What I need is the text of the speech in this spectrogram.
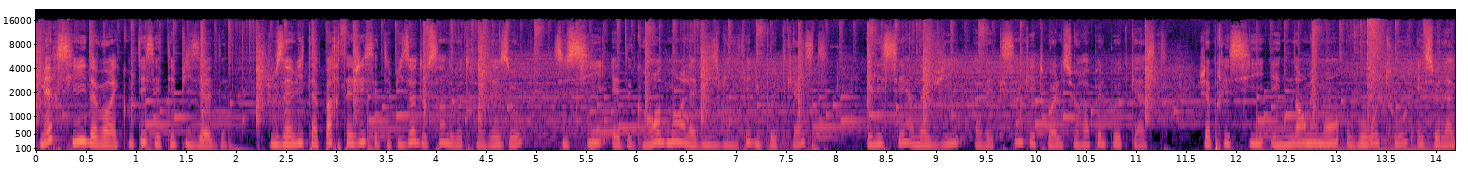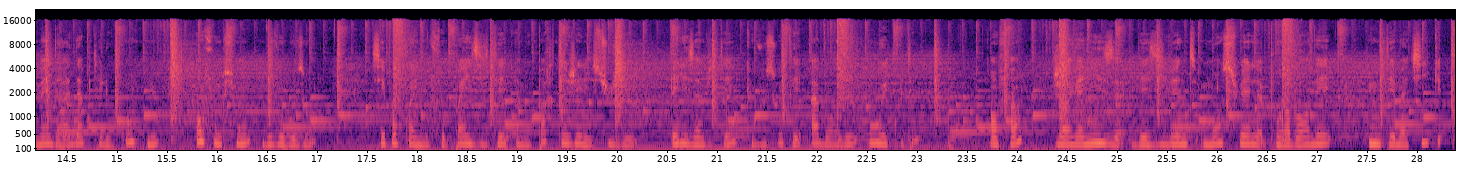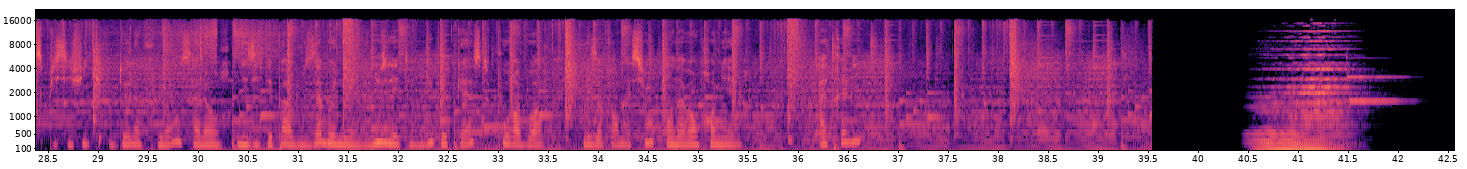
Merci d'avoir écouté cet épisode. Je vous invite à partager cet épisode au sein de votre réseau. Ceci aide grandement à la visibilité du podcast et laissez un avis avec 5 étoiles sur Apple Podcast. J'apprécie énormément vos retours et cela m'aide à adapter le contenu en fonction de vos besoins. C'est pourquoi il ne faut pas hésiter à me partager les sujets et les invités que vous souhaitez aborder ou écouter. Enfin, j'organise des events mensuels pour aborder une thématique spécifique de l'influence, alors n'hésitez pas à vous abonner à la newsletter du podcast pour avoir les informations en avant-première. A très vite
